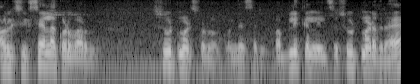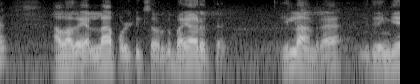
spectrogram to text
ಅವ್ರಿಗೆ ಶಿಕ್ಷೆ ಎಲ್ಲ ಕೊಡಬಾರ್ದು. ಶೂಟ್ ಮಾಡಿಸ್ಬಿಡ್ಬೇಕು ಒಂದೇ ಸರಿ. ಪಬ್ಲಿಕಲ್ಲಿ ನಿಲ್ಲಿಸಿ ಶೂಟ್ ಮಾಡಿದ್ರೆ ಆವಾಗ ಎಲ್ಲ ಪೊಲಿಟಿಕ್ಸ್ ಅವ್ರಿಗೂ ಭಯ ಇರುತ್ತೆ. ಇಲ್ಲ ಅಂದರೆ ಇದು ಹಿಂಗೆ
